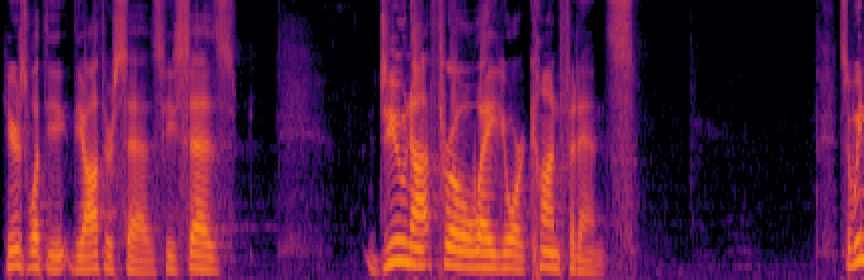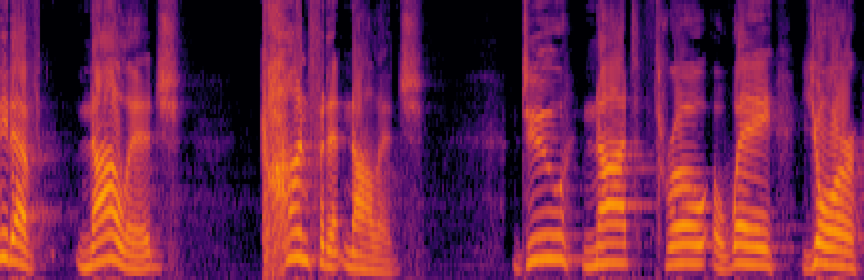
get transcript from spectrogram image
Here's what the, the author says He says, Do not throw away your confidence. So we need to have knowledge, confident knowledge. Do not throw away your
